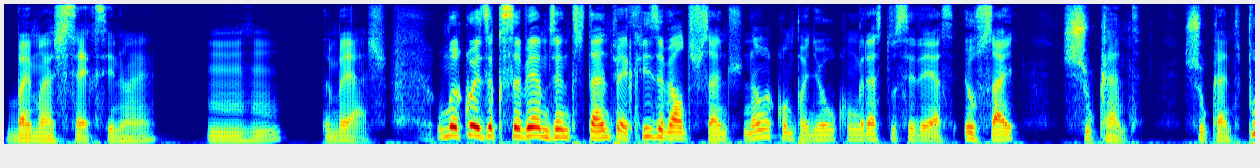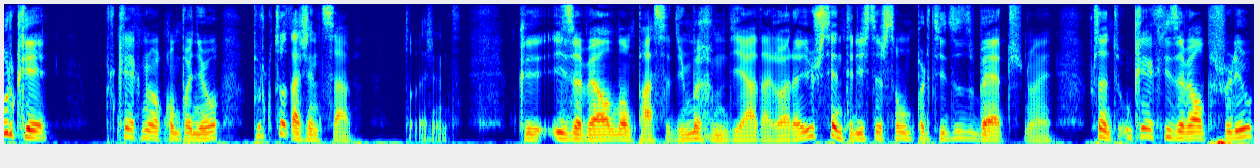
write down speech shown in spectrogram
bem mais sexy, não é? Uhum. Também acho. Uma coisa que sabemos, entretanto, é que Isabel dos Santos não acompanhou o congresso do CDS. Eu sei, chocante. Chocante. Porquê? Porquê é que não acompanhou? Porque toda a gente sabe, toda a gente, que Isabel não passa de uma remediada agora e os centristas são um partido de betos, não é? Portanto, o que é que Isabel preferiu?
